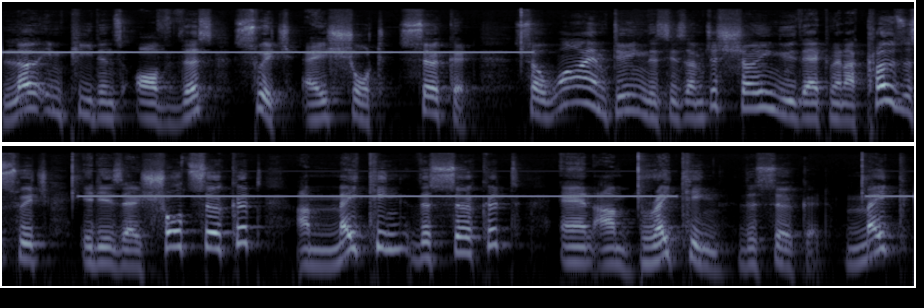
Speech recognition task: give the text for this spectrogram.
low impedance of this switch, a short circuit. So why I'm doing this is I'm just showing you that when I close the switch, it is a short circuit. I'm making the circuit and I'm breaking the circuit. Make,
